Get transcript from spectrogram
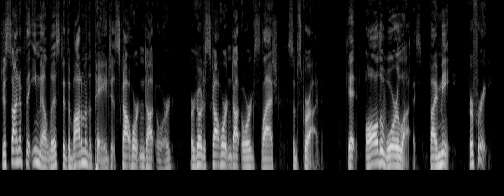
Just sign up for the email list at the bottom of the page at scotthorton.org or go to scotthorton.org slash subscribe. Get all the war lies by me for free.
